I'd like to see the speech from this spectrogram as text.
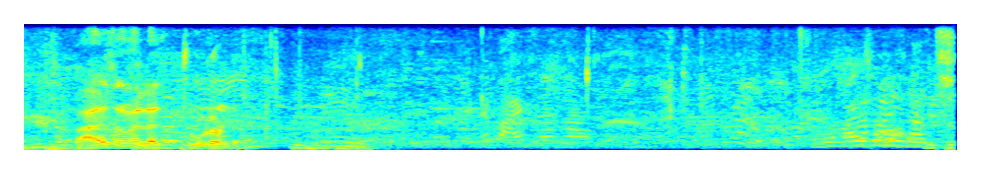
പായസ ആ ഇങ്ങ് പിടിച്ചിട്ട്. പായസം നല്ല ചൂടുണ്ട് പായസം മീനാക്ഷി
